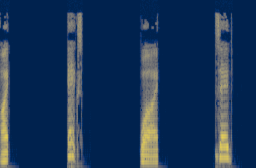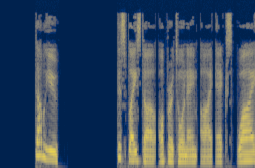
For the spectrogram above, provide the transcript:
i x y z w. Display style operator name i x y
